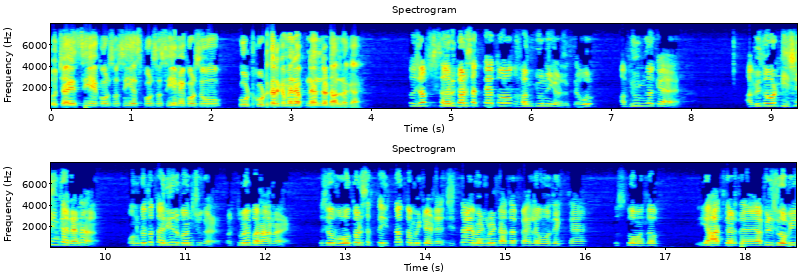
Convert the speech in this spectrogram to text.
तो चाहे सीए कोर्स हो सीएस कोर्स हो सीएमए कोर्स हो, वो कूट कूट करके मैंने अपने अंदर डाल रखा है। तो जब सर कर सकते हैं तो हम क्यों नहीं कर सकते? वो अभी उनका क्या है? अभी तो वो टीचिंग कर रहे हैं ना। उनका तो करियर बन चुका है और तुम्हें बनाना है। तो जब वो कर सकते हैं, इतना कमिटेड है, जितना अमेंडमेंट आता है, पहले वो देखते हैं, उसको मतलब याद करते हैं या फिर जो भी।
